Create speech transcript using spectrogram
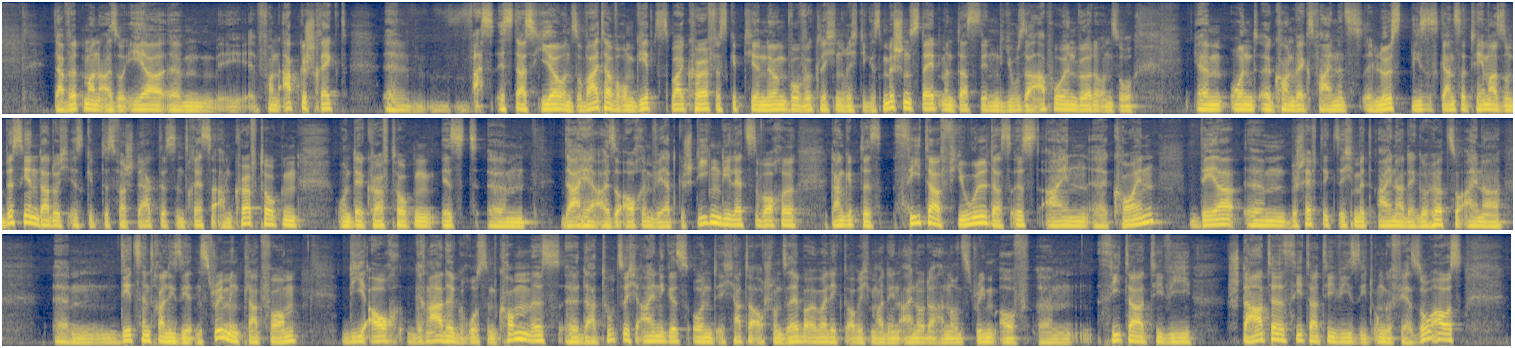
Da wird man also eher ähm, von abgeschreckt. Äh, was ist das hier und so weiter? Worum geht es bei Curve? Es gibt hier nirgendwo wirklich ein richtiges Mission Statement, das den User abholen würde und so. Ähm, und äh, Convex Finance löst dieses ganze Thema so ein bisschen. Dadurch ist, gibt es verstärktes Interesse am Curve-Token und der Curve-Token ist ähm, daher also auch im Wert gestiegen die letzte Woche. Dann gibt es Theta Fuel, das ist ein äh, Coin, der ähm, beschäftigt sich mit einer, der gehört zu einer ähm, dezentralisierten Streaming-Plattform, die auch gerade groß im Kommen ist. Äh, da tut sich einiges und ich hatte auch schon selber überlegt, ob ich mal den einen oder anderen Stream auf ähm, Theta TV starte. Theta TV sieht ungefähr so aus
